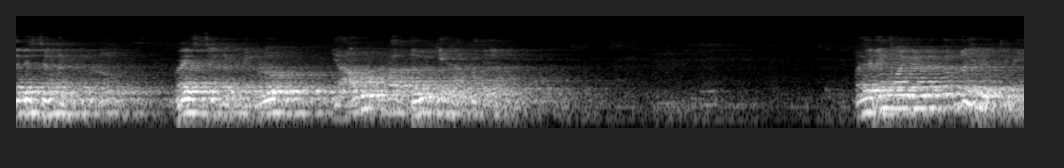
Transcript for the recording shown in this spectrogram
ದಲಿತ ಸಂಘಟನೆಗಳು ರೈತ ಸಂಘಟನೆಗಳು ಯಾವೂ ಕೂಡ ಧಮಕಿ ಹಾಕೋದಿಲ್ಲ ಬಹಿರಂಗವಾಗಿ ಹೇಳಬೇಕಂದ್ರೂ ಹೇಳ್ತೀವಿ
